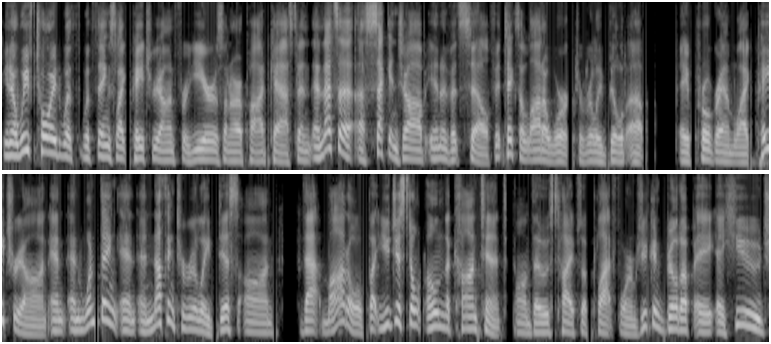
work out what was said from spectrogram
You know, we've toyed with with things like Patreon for years on our podcast, and and that's a, a second job in of itself. It takes a lot of work to really build up a program like Patreon. And and one thing, and and nothing to really diss on that model, but you just don't own the content on those types of platforms. You can build up a, a huge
